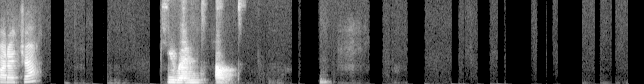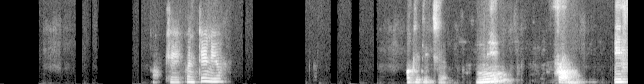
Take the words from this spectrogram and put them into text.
kharaja, He went out. Okay, continue. Okay, teacher. Mean from. If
